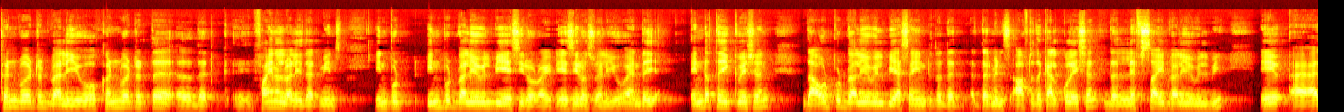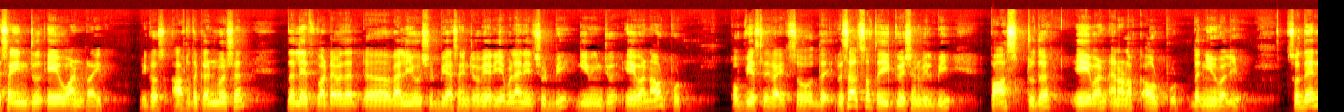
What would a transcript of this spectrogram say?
converted value or converted the uh, that uh, final value, that means input input value will be a0, right? a0's value and the end of the equation, the output value will be assigned to the, that, that means after the calculation, the left side value will be a, uh, assigned to a1, right? Because after the conversion, the left whatever that uh, value should be assigned to a variable and it should be giving to a1 output obviously right? So the results of the equation will be passed to the a1 analog output the new value. So then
